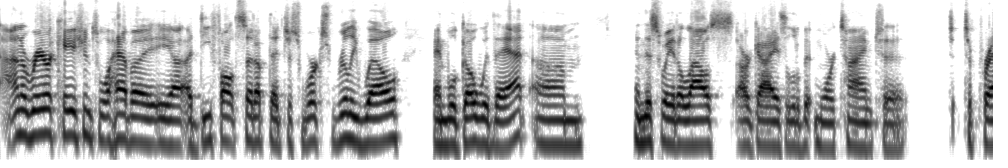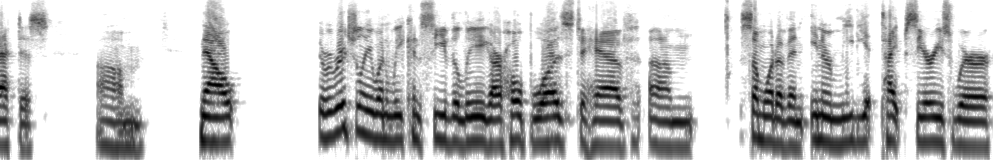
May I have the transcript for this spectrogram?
on a rare occasions, we'll have a, a, a default setup that just works really well, and we'll go with that. Um, and this way, it allows our guys a little bit more time to to, to practice. Um, now, originally, when we conceived the league, our hope was to have um, somewhat of an intermediate type series where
